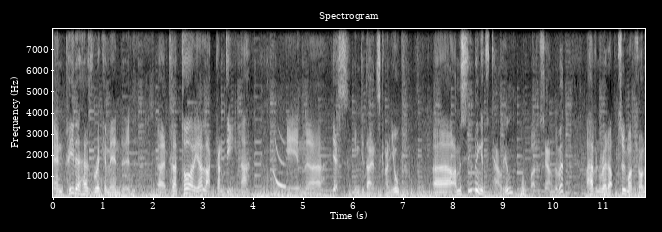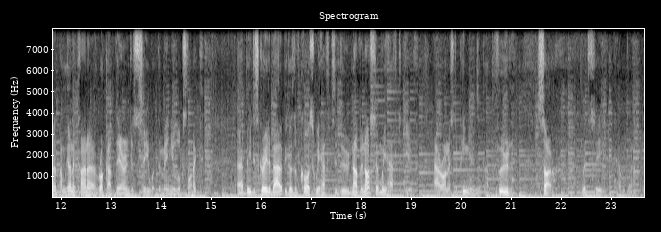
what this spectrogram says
and Peter has recommended uh, Trattoria La Cantina in, uh, yes, in Gdańsk Aniołki. Uh, I'm assuming it's Italian by the sound of it. I haven't read up too much on it. I'm going to kind of rock up there and just see what the menu looks like. Uh, be discreet about it because, of course, we have to do Navinos and we have to give our honest opinions about the food. So, let's see how we go.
